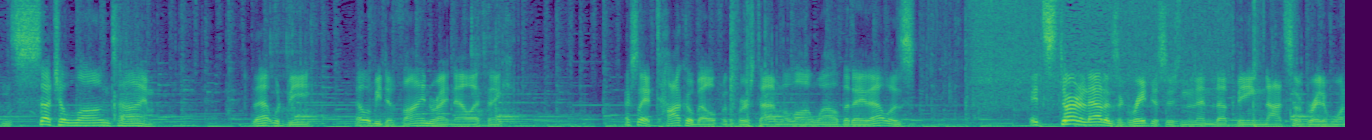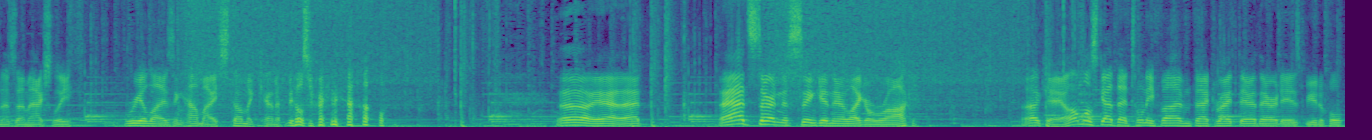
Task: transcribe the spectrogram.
in such a long time. That would be, that would be divine right now, I think. Actually, had Taco Bell for the first time in a long while today. That was... It started out as a great decision and ended up being not so great of one as I'm actually realizing how my stomach kind of feels right now. oh, yeah, that... That's starting to sink in there like a rock. Okay, almost got that 25. In fact, right there, there it is. Beautiful.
